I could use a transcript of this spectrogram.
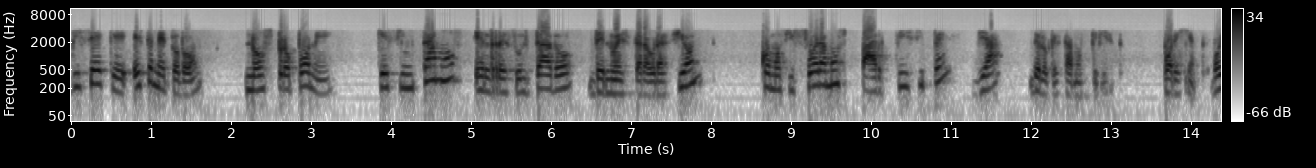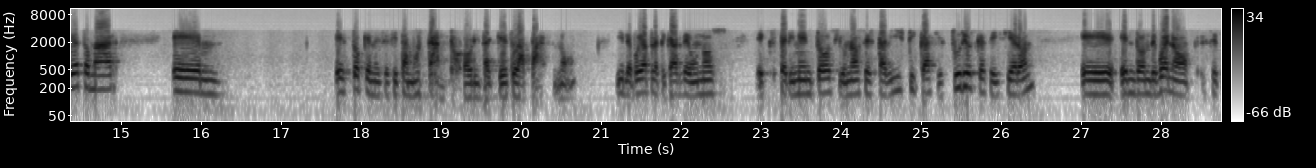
Dice que este método nos propone que sintamos el resultado de nuestra oración como si fuéramos partícipes ya de lo que estamos pidiendo. Por ejemplo, voy a tomar eh, esto que necesitamos tanto ahorita, que es la paz, ¿no? Y le voy a platicar de unos experimentos y unas estadísticas y estudios que se hicieron eh, en donde, bueno, se,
